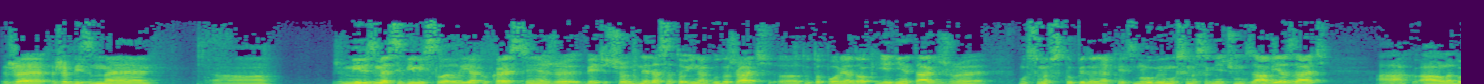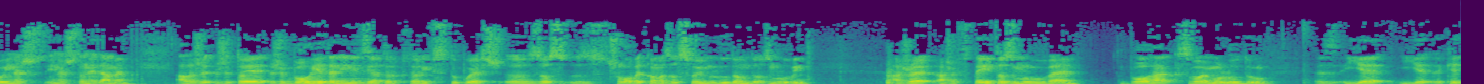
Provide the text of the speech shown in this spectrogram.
že, že by sme a, že my sme si vymysleli ako kresťania, že viete čo, nedá sa to inak udržať, e, túto poriadok, jedine tak, že musíme vstúpiť do nejakej zmluvy, musíme sa k niečomu zaviazať, a, alebo ináč, ináč to nedáme. Ale že, že, to je, že Boh je ten iniciátor, ktorý vstupuje s, so, s človekom a so svojím ľudom do zmluvy a že, a že v tejto zmluve Boha k svojmu ľudu je, je, keď,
